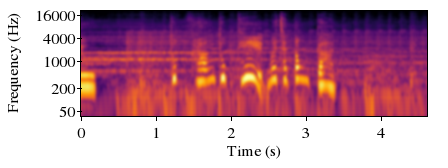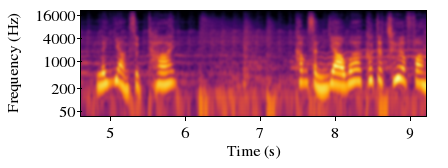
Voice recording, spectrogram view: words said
ดู ทุกครั้งทุกที่เมื่อฉันต้องการ และอย่างสุดท้ายคำสัญญาว่าเขาจะเชื่อฟัง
